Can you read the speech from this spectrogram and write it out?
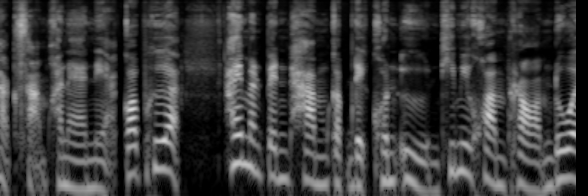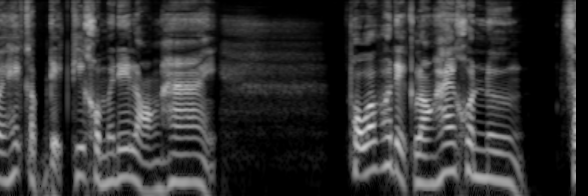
หักสามคะแนนเนี่ยก็เพื่อให้มันเป็นธรรมกับเด็กคนอื่นที่มีความพร้อมด้วยให้กับเด็กที่เขาไม่ได้ร้องไห้ เพราะว่าพอเด็กร้องไห้คนหนึ่งส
